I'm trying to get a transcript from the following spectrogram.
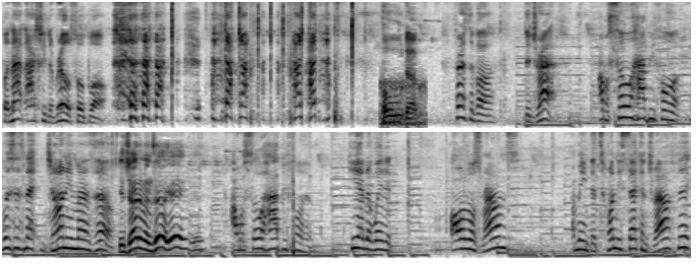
but not actually the real football. Hold up. First of all, the draft. I was so happy for, what's his name? Johnny Manziel. Yeah, Johnny Manziel, yeah, yeah. I was so happy for him. He had to wait all those rounds. I mean, the 22nd draft pick.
